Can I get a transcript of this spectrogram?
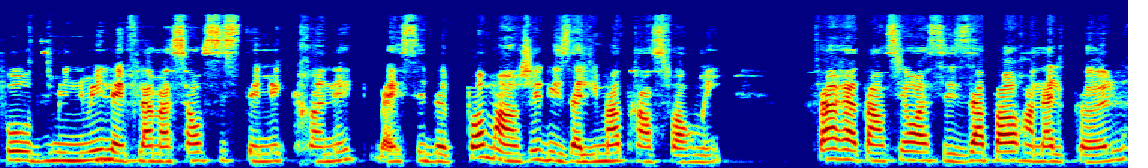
pour diminuer l'inflammation systémique chronique, ben, c'est de ne pas manger des aliments transformés, faire attention à ses apports en alcool,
